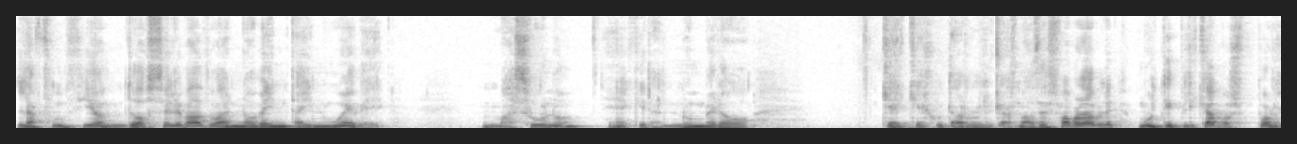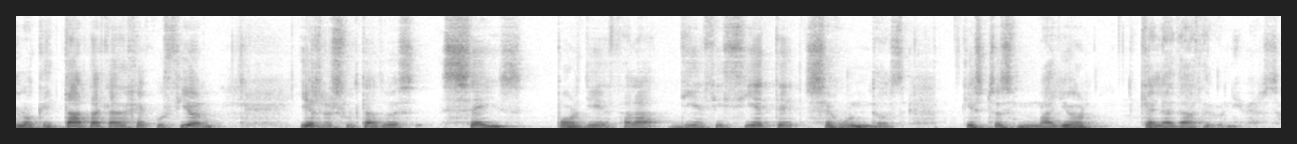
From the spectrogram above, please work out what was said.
la función 2 elevado a 99 más 1, ¿eh? que era el número que hay que ejecutarlo en el caso más desfavorable, multiplicamos por lo que tarda cada ejecución y el resultado es 6 por 10 a la 17 segundos, que esto es mayor que la edad del universo.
